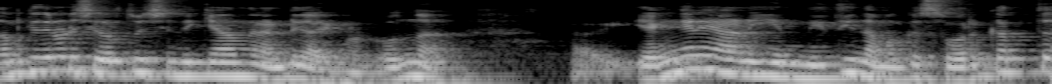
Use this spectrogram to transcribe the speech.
നമുക്കിതിനോട് ചേർത്ത് ചിന്തിക്കാവുന്ന രണ്ട് കാര്യങ്ങളുണ്ട്. ഒന്ന് എങ്ങനെയാണ് ഈ നിധി നമുക്ക് സ്വർഗത്ത്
